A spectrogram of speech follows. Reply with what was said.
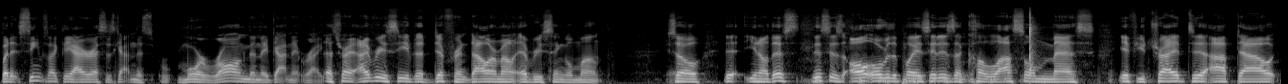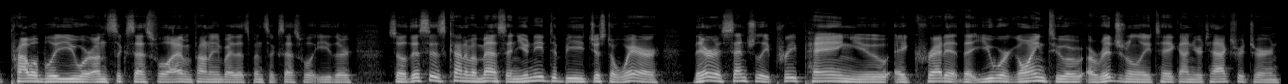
but it seems like the IRS has gotten this more wrong than they've gotten it right. That's right. I've received a different dollar amount every single month. So you know this this is all over the place. It is a colossal mess. If you tried to opt out, probably you were unsuccessful. I haven't found anybody that's been successful either. So this is kind of a mess, and you need to be just aware they're essentially prepaying you a credit that you were going to originally take on your tax return,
